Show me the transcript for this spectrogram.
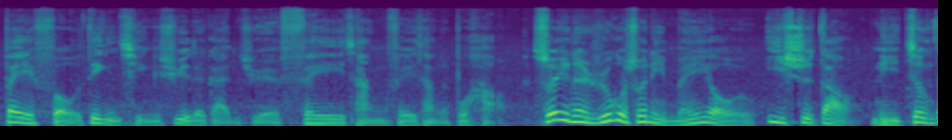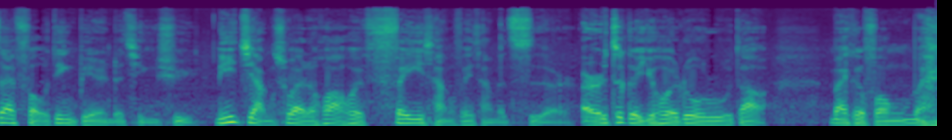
被否定情绪的感觉非常非常的不好。所以呢，如果说你没有意识到你正在否定别人的情绪，你讲出来的话会非常非常的刺耳，而这个又会落入到。麦克风麦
